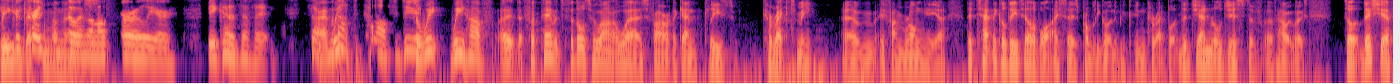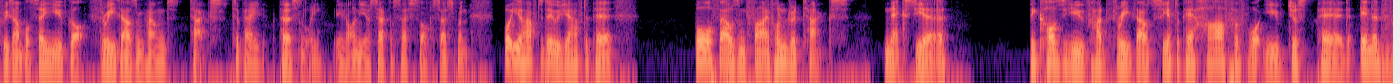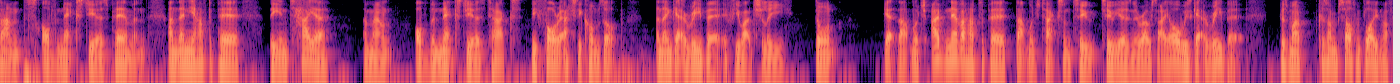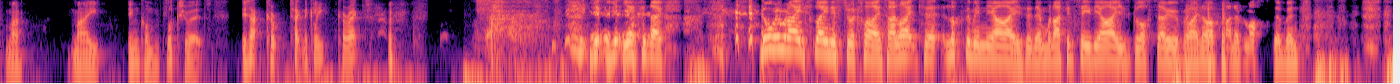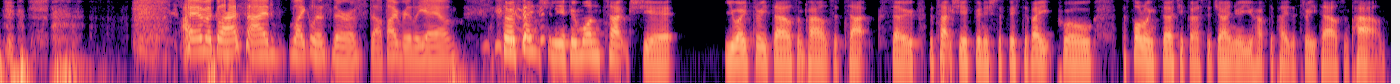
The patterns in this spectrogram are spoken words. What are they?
Really Chris gets on going off earlier because of it. Sorry, I'm We- about to cough. Do So we we have uh, for payments for those who aren't aware. As far again, please correct me um, if I'm wrong here. The technical detail of what I say is probably going to be incorrect, but the general gist of, of how it works. So this year, for example, say you've got three thousand pound tax to pay personally, you know, on your self self assessment. What you have to do is you have to pay four thousand five hundred tax next year because you've had 3000 so you have to pay half of what you've just paid in advance of next year's payment and then you have to pay the entire amount of the next year's tax before it actually comes up and then get a rebate if you actually don't get that much. I've never had to pay that much tax on two two years in a row so i always get a rebate because my because i'm self-employed my my my income fluctuates. Is that cor- technically correct yes and no. Normally, when I explain this to a client, I like to look them in the eyes, and then when I can see the eyes gloss over, I know I've kind of lost them. And I am a glass-eyed like listener of stuff. I really am. so essentially, if in one tax year you owed three thousand pounds of tax, so the tax year finished the fifth of April, the following thirty first of January, you have to pay the three thousand pounds.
